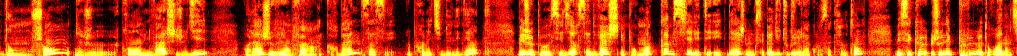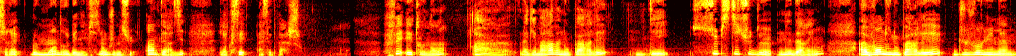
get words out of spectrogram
dans mon champ, je, prends une vache et je dis, voilà, je vais en faire un korban. Ça, c'est le premier type de Neder. Mais je peux aussi dire, cette vache est pour moi comme si elle était Ekdesh. Donc c'est pas du tout que je vais la consacrer au temple, mais c'est que je n'ai plus le droit d'en tirer le moindre bénéfice. Donc je me suis interdit l'accès à cette vache. Fait étonnant, la Gemara va nous parler des substituts de Nedarim avant de nous parler du vœu lui-même,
